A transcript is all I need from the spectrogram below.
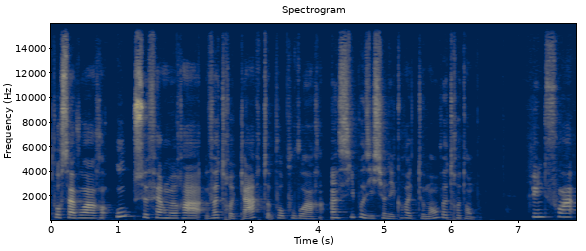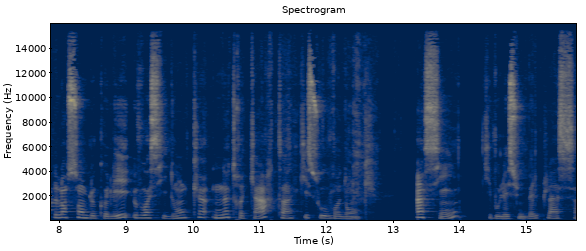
pour savoir où se fermera votre carte pour pouvoir ainsi positionner correctement votre tampon. Une fois l'ensemble collé, voici donc notre carte qui s'ouvre donc ainsi, qui vous laisse une belle place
